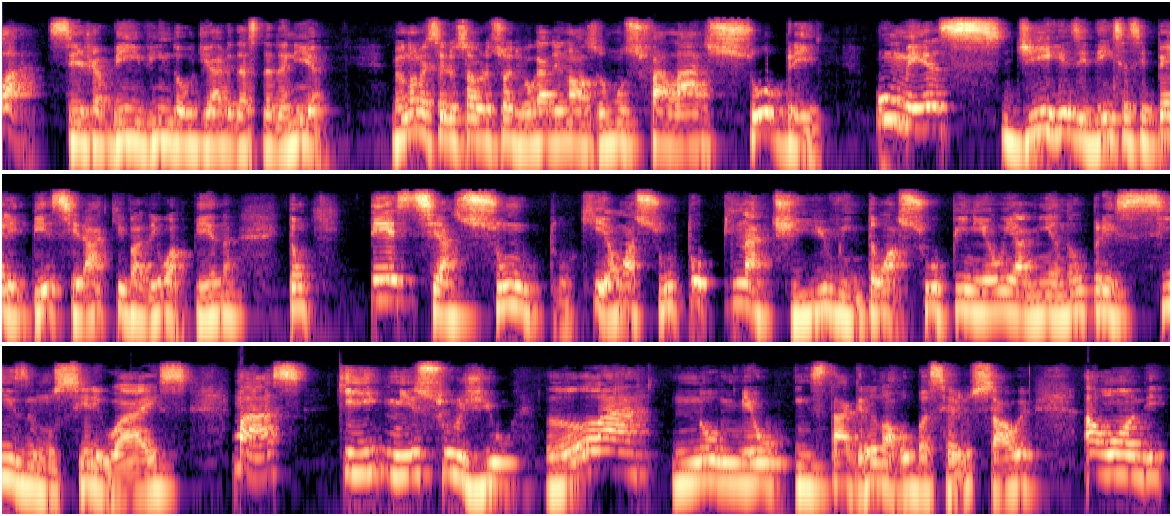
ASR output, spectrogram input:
Olá, seja bem-vindo ao Diário da Cidadania. Meu nome é Célio Sauer, eu sou advogado e nós vamos falar sobre um mês de residência CPLP. Será que valeu a pena? Então, esse assunto, que é um assunto opinativo, então a sua opinião e a minha não precisam ser iguais, mas que me surgiu lá no meu Instagram, no arroba Sauer, aonde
